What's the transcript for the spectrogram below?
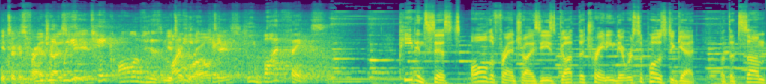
You took his franchise we, we didn't take all of his You money. took okay? royalties? He bought things. Pete insists all the franchisees got the training they were supposed to get, but that some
